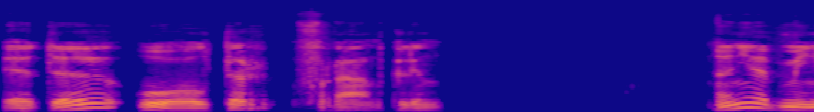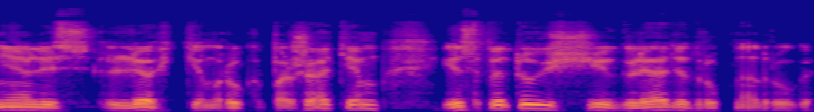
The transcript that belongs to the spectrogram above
это Уолтер Франклин. Они обменялись легким рукопожатием, испытующие, глядя друг на друга.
